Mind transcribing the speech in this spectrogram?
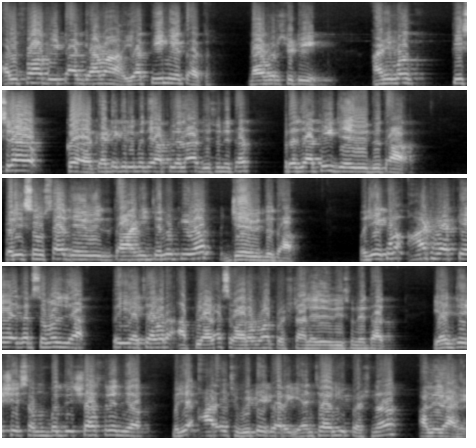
अल्फा बीटा गॅमा या तीन येतात डायव्हर्सिटी. आणि मग तिसऱ्या कॅटेगरीमध्ये आपल्याला दिसून येतात प्रजाती जैविधता परिसंस्था जैवविधता आणि जनुकीय जैवविधता म्हणजे एकूण आठ वाक्य या जर समजल्या तर याच्यावर आपल्याला वारंवार प्रश्न आलेले दिसून येतात. यांच्याशी संबंधित शास्त्रज्ञ म्हणजे आर एच विटेकर यांच्यावरही प्रश्न आलेला आहे.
